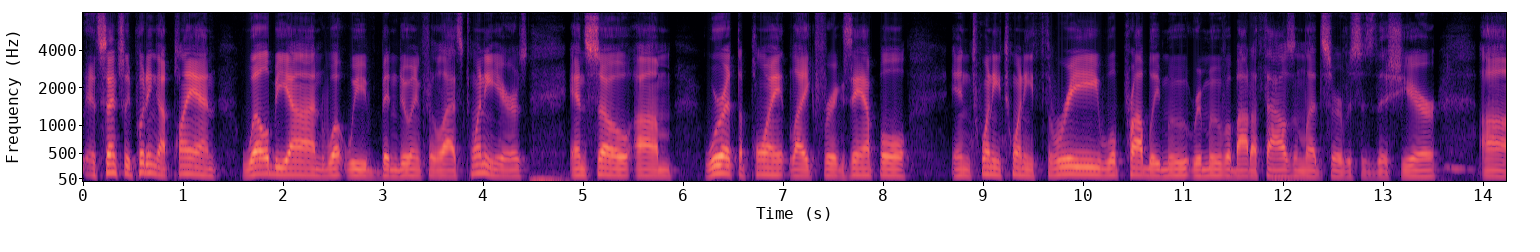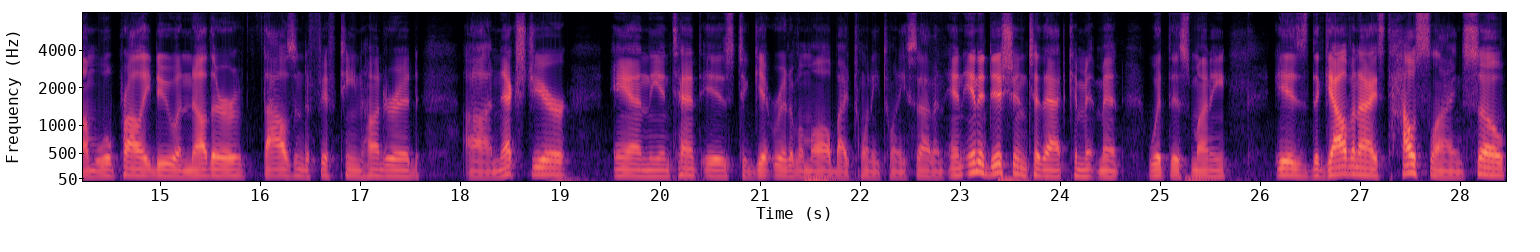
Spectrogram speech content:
essentially putting a plan well beyond what we've been doing for the last 20 years. And so um, we're at the point, like, for example, in 2023, we'll probably move, remove about a thousand lead services this year. Um, we'll probably do another thousand to 1500 uh, next year. And the intent is to get rid of them all by 2027. And in addition to that commitment with this money, is the galvanized house line. So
